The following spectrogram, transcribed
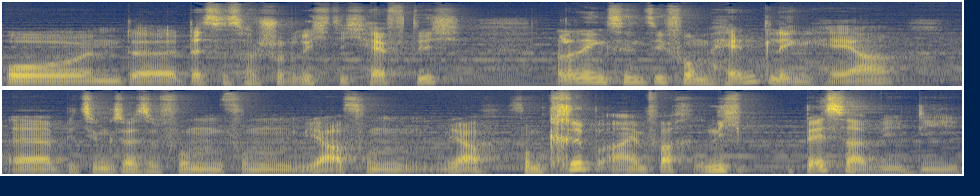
Und äh, das ist halt schon richtig heftig. Allerdings sind sie vom Handling her, äh, beziehungsweise vom, vom, ja, vom, ja, vom Grip einfach nicht besser wie die.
